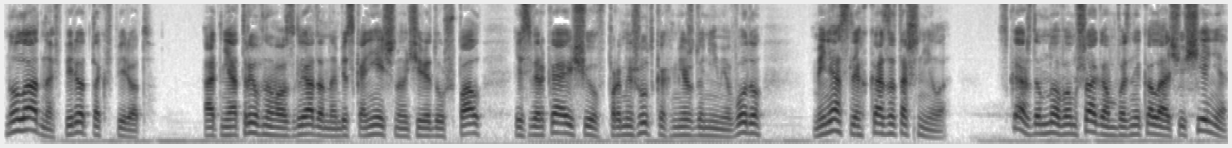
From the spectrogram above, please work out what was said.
Ну ладно, вперед так вперед. От неотрывного взгляда на бесконечную череду шпал и сверкающую в промежутках между ними воду меня слегка затошнило. С каждым новым шагом возникало ощущение,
